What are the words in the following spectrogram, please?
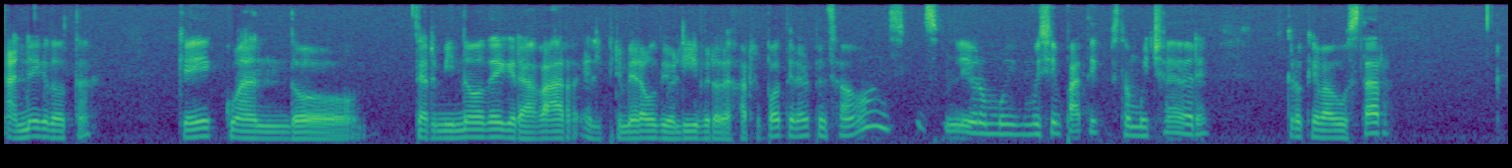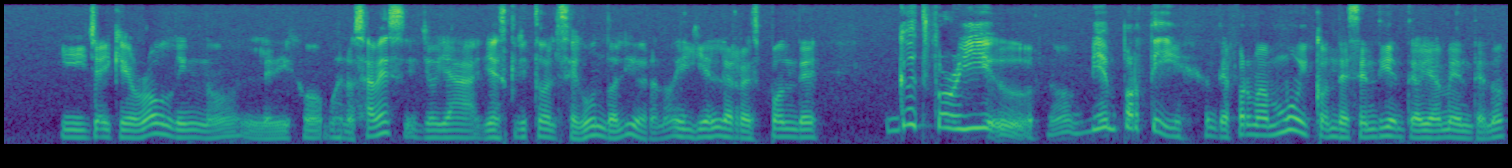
anécdota que cuando terminó de grabar el primer audiolibro de Harry Potter, él pensaba, oh, es, un libro muy, muy simpático, está muy chévere, creo que va a gustar. Y J.K. Rowling, ¿no? Le dijo, bueno, ¿sabes? Yo ya, ya he escrito el segundo libro, ¿no? Y él le responde, good for you, ¿no? Bien por ti, de forma muy condescendiente, obviamente, ¿no?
